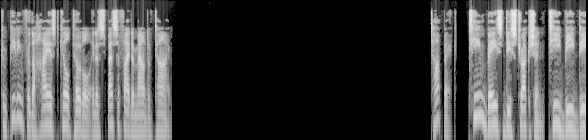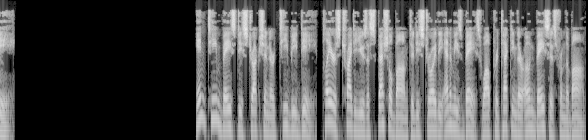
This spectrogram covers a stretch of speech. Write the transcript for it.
competing for the highest kill total in a specified amount of time. Team-based destruction (TBD). In team-based destruction or TBD, players try to use a special bomb to destroy the enemy's base while protecting their own bases from the bomb.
